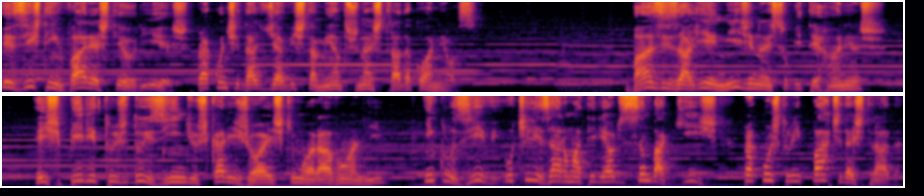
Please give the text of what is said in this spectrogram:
Existem várias teorias para a quantidade de avistamentos na Estrada Cornelsa. Bases alienígenas subterrâneas, espíritos dos índios carijóis que moravam ali, inclusive utilizaram material de sambaquis para construir parte da estrada,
